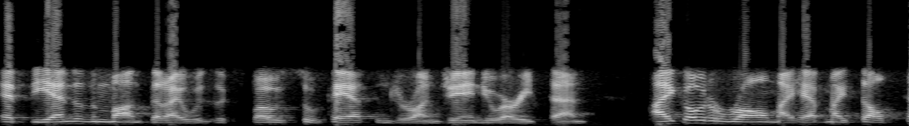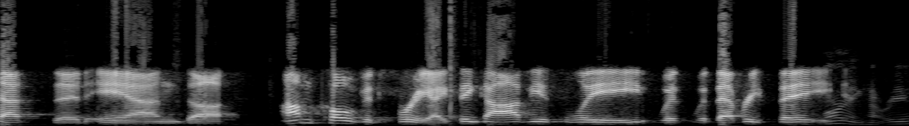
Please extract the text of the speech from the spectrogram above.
at the end of the month that I was exposed to a passenger on January 10th. I go to Rome. I have myself tested, and uh, I'm COVID free. I think obviously with with everything. Morning, how are you?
